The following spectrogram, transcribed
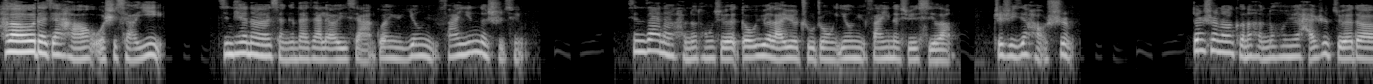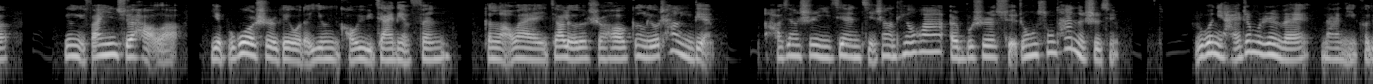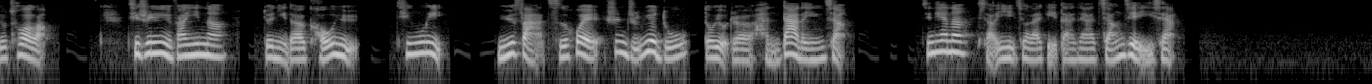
Hello，大家好，我是小易。今天呢，想跟大家聊一下关于英语发音的事情。现在呢，很多同学都越来越注重英语发音的学习了，这是一件好事。但是呢，可能很多同学还是觉得英语发音学好了，也不过是给我的英语口语加一点分，跟老外交流的时候更流畅一点，好像是一件锦上添花，而不是雪中送炭的事情。如果你还这么认为，那你可就错了。其实英语发音呢，对你的口语、听力、语法、词汇，甚至阅读都有着很大的影响。今天呢，小易就来给大家讲解一下。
